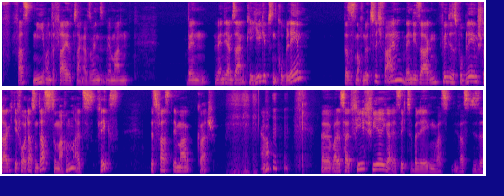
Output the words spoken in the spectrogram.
fast nie on the fly sozusagen. Also wenn, wenn man, wenn, wenn die einem sagen, okay, hier gibt es ein Problem, das ist noch nützlich für einen. Wenn die sagen, für dieses Problem schlage ich dir vor, das und das zu machen als Fix, ist fast immer Quatsch. Ja? äh, weil es halt viel schwieriger ist, sich zu überlegen, was, was diese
